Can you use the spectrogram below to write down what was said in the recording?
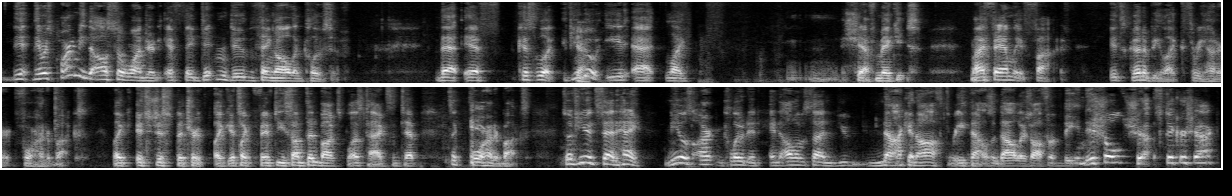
there there was part of me that also wondered if they didn't do the thing all inclusive. That if because look, if you Yeah. go eat at like Chef Mickey's, my family of five, it's going to be like 300, 400 bucks. Like it's just the truth. Like it's like 50 something bucks plus tax and tip. It's like 400 bucks. So if you had said, hey, meals aren't included, and all of a sudden you knocking off $3,000 off of the initial sh- sticker shock,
